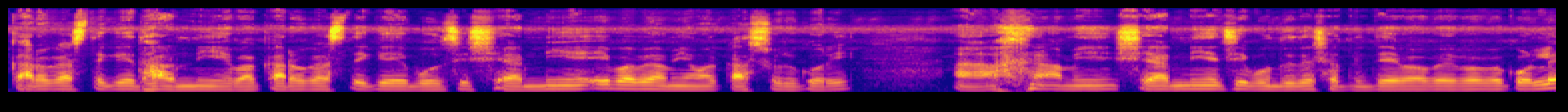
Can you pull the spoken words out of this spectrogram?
কারও কাছ থেকে ধার নিয়ে বা কারও কাছ থেকে বলছি শেয়ার নিয়ে এভাবে আমি আমার কাজ শুরু করি। আমি শেয়ার নিয়েছি বন্ধুদের সাথে যে এভাবে এভাবে করলে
